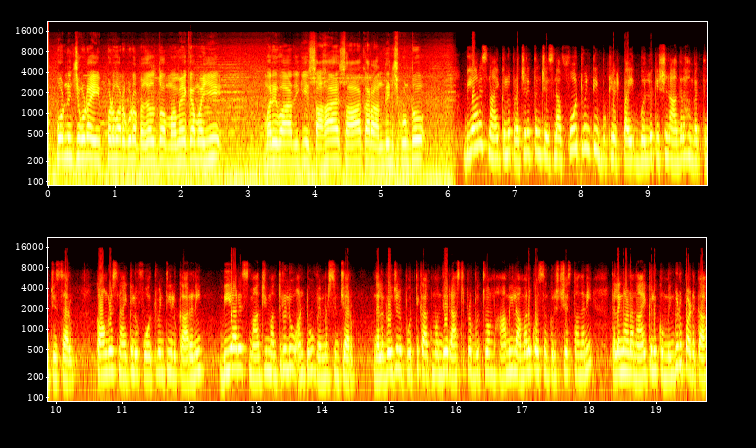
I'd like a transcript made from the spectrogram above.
అప్పటి నుంచి కూడా ఇప్పటి వరకు కూడా ప్రజలతో మమేకమయ్యి మరి వారికి సహాయ సహకారం అందించుకుంటూ బీఆర్ఎస్ నాయకులు ప్రచురితం చేసిన ఫోర్ ట్వంటీ బుక్లెట్ పై బొల్లు కిషన్ ఆగ్రహం వ్యక్తం చేశారు. కాంగ్రెస్ నాయకులు ఫోర్ ట్వంటీలు కారని బీఆర్ఎస్ మాజీ మంత్రులు అంటూ విమర్శించారు. నెల రోజులు పూర్తి కాకముందే రాష్ట్ర ప్రభుత్వం హామీల అమలు కోసం కృషి చేస్తోందని తెలంగాణ నాయకులకు మింగుడు పడక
